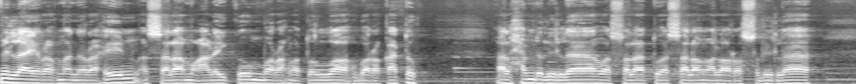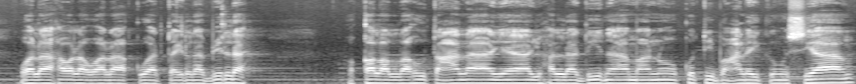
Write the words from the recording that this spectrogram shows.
Bismillahirrahmanirrahim. Assalamualaikum warahmatullahi wabarakatuh. Alhamdulillah wassalatu wassalamu ala Rasulillah wala hawla wala quwata illa billah. Wa qala Allah Ta'ala ya ayyuhalladzina amanu kutiba alaikumusiyam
